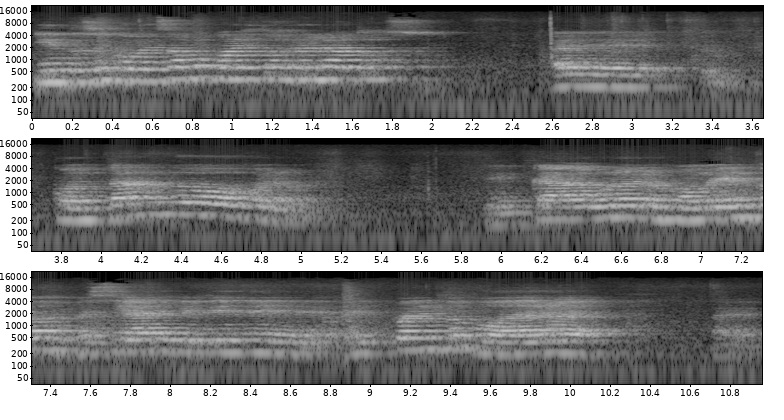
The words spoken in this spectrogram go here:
Y entonces comenzamos con estos relatos eh, contando, bueno, en cada uno de los momentos especiales que tiene el cuento, poder eh,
